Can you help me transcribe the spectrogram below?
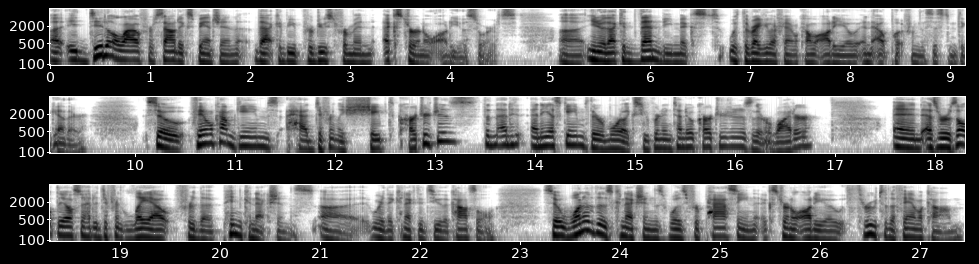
uh, it did allow for sound expansion that could be produced from an external audio source. Uh, you know, that could then be mixed with the regular Famicom audio and output from the system together. So, Famicom games had differently shaped cartridges than NES games. They were more like Super Nintendo cartridges, they were wider. And as a result, they also had a different layout for the pin connections uh, where they connected to the console. So, one of those connections was for passing external audio through to the Famicom,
